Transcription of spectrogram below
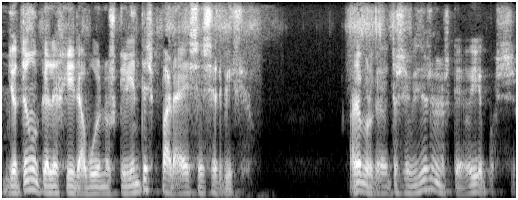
Yo tengo que elegir a buenos clientes para ese servicio. ¿Vale? Porque hay otros servicios en los que, oye, pues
